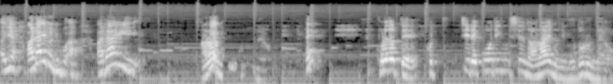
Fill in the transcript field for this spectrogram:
あいや、荒いのにも、あ、荒い、荒いのに戻るんだよ。え？これだって、こっちレコーディングしてるの荒いのに戻るんだよ。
